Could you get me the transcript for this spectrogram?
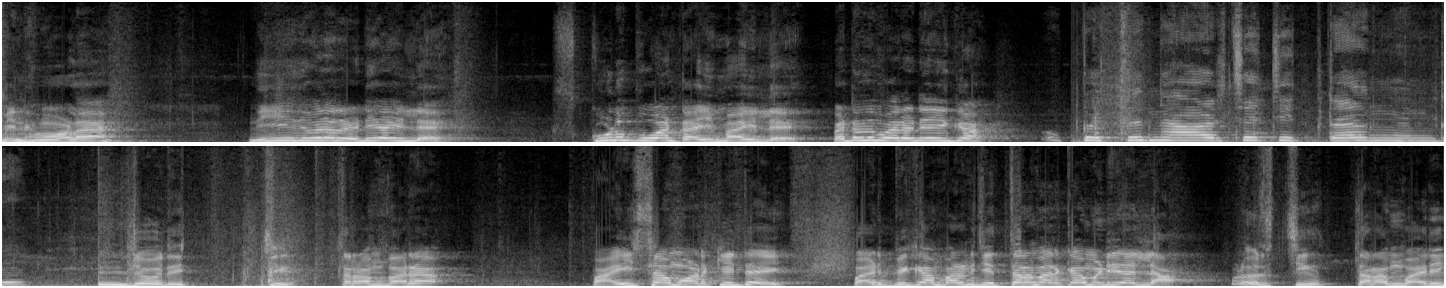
മിനിമോളെ നീ ഇതുവരെ റെഡി ആയില്ലേ? സ്കൂളിൽ പോകാൻ ടൈമായില്ലേ പെട്ടെന്ന് ആയിക്കാ? ഞായറാഴ്ച ചിത്രം ഒരു ചിത്രം വര പൈസ മുടക്കിയിട്ടേ പഠിപ്പിക്കാൻ പറഞ്ഞ ചിത്രം വരക്കാൻ വേണ്ടിയിട്ടല്ല. ഒരു ചിത്രം വരി.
